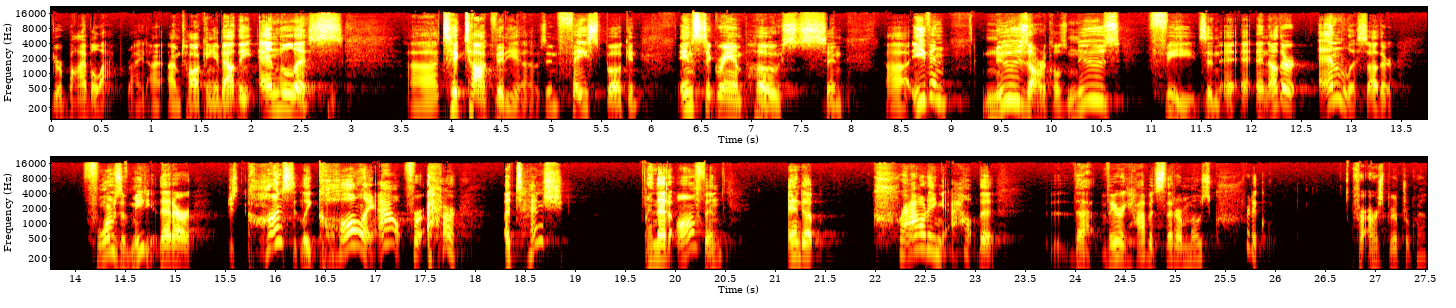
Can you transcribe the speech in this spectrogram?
your Bible app, right? I, am talking about the endless uh, TikTok videos and Facebook and Instagram posts and uh, even news articles, news feeds, and, and other endless other forms of media that are just constantly calling out for our attention and that often end up crowding out the, the very habits that are most critical for our spiritual growth.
